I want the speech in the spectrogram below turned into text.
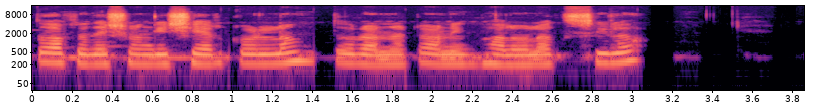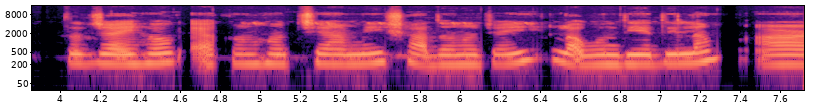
তো আপনাদের সঙ্গে শেয়ার করলাম। তো রান্নাটা অনেক ভালো লাগছিল। তো যাই হোক, এখন হচ্ছে আমি স্বাদ অনুযায়ী লবণ দিয়ে দিলাম। আর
